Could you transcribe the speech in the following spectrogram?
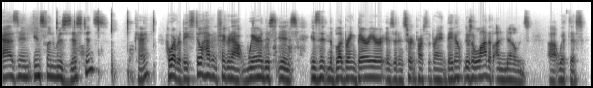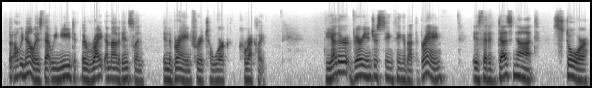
as in insulin resistance, okay? However, they still haven't figured out where this is. Is it in the blood-brain barrier? Is it in certain parts of the brain? They don't. There's a lot of unknowns uh, with this. But all we know is that we need the right amount of insulin in the brain for it to work correctly. The other very interesting thing about the brain is that it does not store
